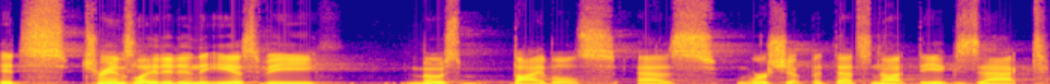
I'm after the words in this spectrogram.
It's translated in the ESV, most Bibles, as worship, but that's not the exact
